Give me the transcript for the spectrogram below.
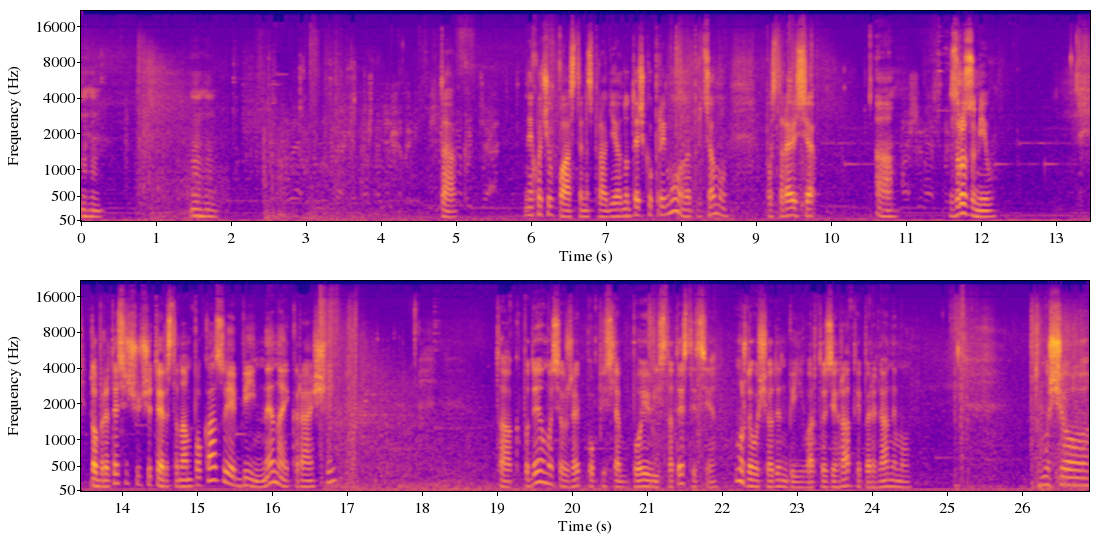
Угу. Угу. Так. Не хочу впасти, насправді. Я одну течку прийму, але при цьому постараюся. А. Зрозумів. Добре, 1400 нам показує, бій не найкращий. Так, подивимося вже по після бойовій статистиці. Можливо, ще один бій варто зіграти, переглянемо. Тому що.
